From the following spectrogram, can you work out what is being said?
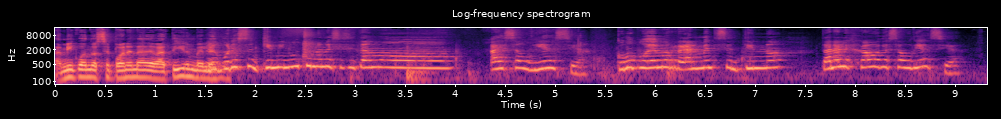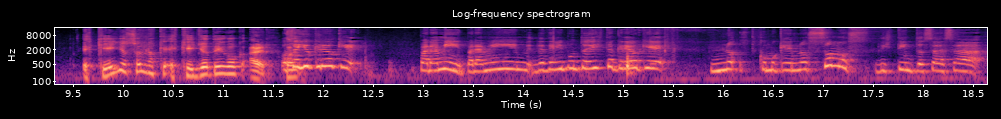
A mí cuando se ponen a debatirme... Pero les- por eso, ¿en qué minuto no necesitamos a esa audiencia? ¿Cómo podemos realmente sentirnos tan alejados de esa audiencia? Es que ellos son los que... Es que yo te digo... A ver, O sea, yo creo que, para mí, para mí, desde mi punto de vista, creo que no, como que no somos distintos a esa,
